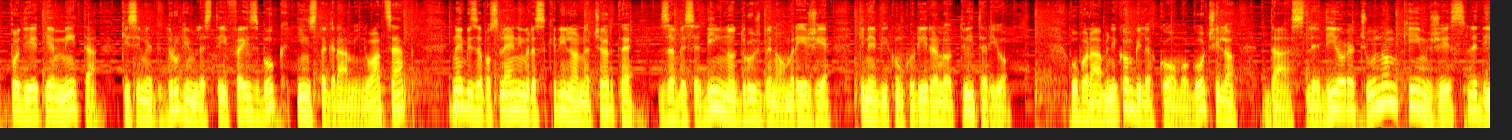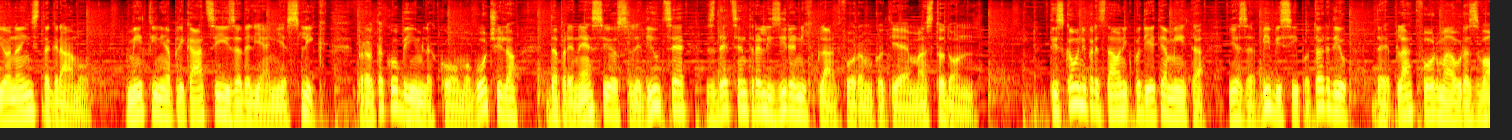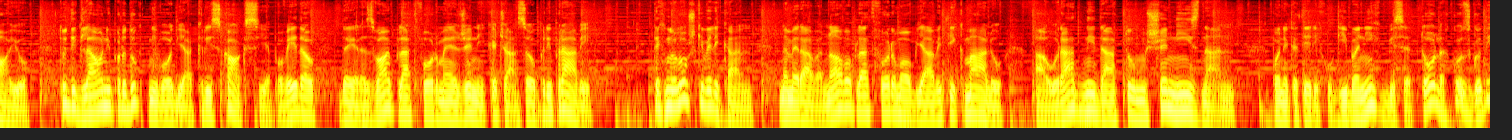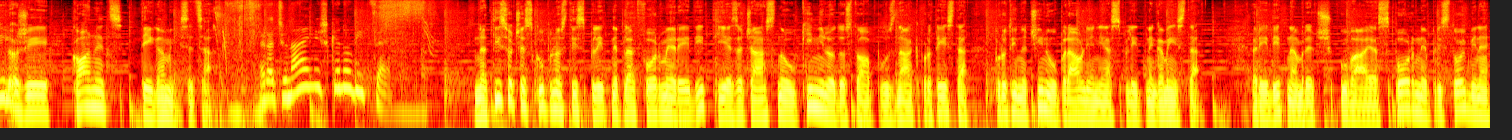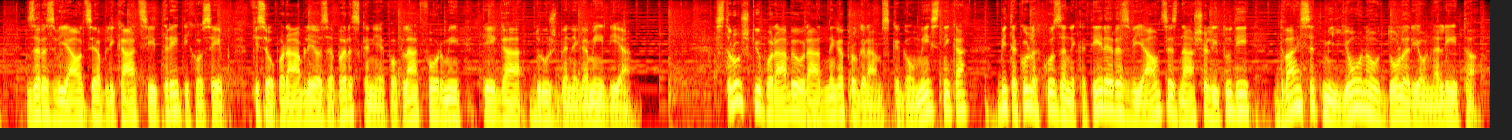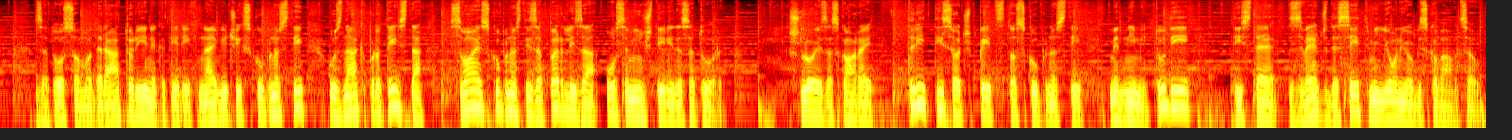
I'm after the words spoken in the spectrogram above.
Podjetje Meta, ki si med drugim lasti Facebook, Instagram in WhatsApp, naj bi zaposlenim razkrilo načrte za besedilno družbeno omrežje, ki naj bi konkuriralo Twitterju. Uporabnikom bi lahko omogočilo, da sledijo računom, ki jim že sledijo na Instagramu. Metini aplikaciji za deljenje slik, prav tako bi jim lahko omogočilo, da prenesejo sledilce z decentraliziranih platform, kot je Mastodon. Tiskovni predstavnik podjetja Meta je za BBC potrdil, da je platforma v razvoju. Tudi glavni produktni vodja Chris Cox je povedal, da je razvoj platforme že nekaj časa v pripravi. Tehnološki velikan namerava novo platformo objaviti k malu, a uradni datum še ni znan. Po nekaterih ugibanjih bi se to lahko zgodilo že konec tega meseca. Računalniške novice. Na tisoče skupnosti spletne platforme Reddit je začasno ukinilo dostop v znak protesta proti načinu upravljanja spletnega mesta. Reddit namreč uvaja sporne pristojbine za razvijalce aplikacij tretjih oseb, ki se uporabljajo za brskanje po platformi tega družbenega medija. Stroški uporabe uradnega programskega umestnika bi tako lahko za nekatere razvijalce znašali tudi 20 milijonov dolarjev na leto. Zato so moderatorji nekaterih največjih skupnosti v znak protesta svoje skupnosti zaprli za 48 ur. Šlo je za skoraj 3500 skupnosti, med njimi tudi tiste z več deset milijoni obiskovalcev.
